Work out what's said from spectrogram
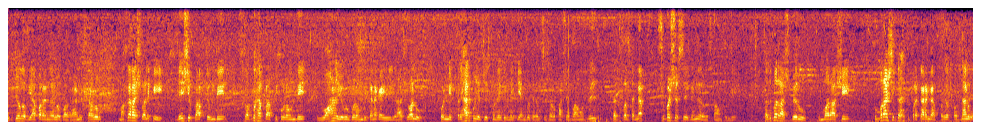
ఉద్యోగ వ్యాపార రంగాల్లో బాగా రాణిస్తారు. మకర రాశి వాళ్ళకి దేశ ప్రాప్తి ఉంది స్వగృహ ప్రాప్తి కూడా ఉంది వాహన యోగం కూడా ఉంది. కనుక ఈ రాశి వాళ్ళు కొన్ని పరిహార పూజలు చేసుకునే వీళ్ళకి అనుకూలత కలిసే అవకాశం బాగుంటుంది. తత్ఫలితంగా శుభశ్రేకంగా గడుస్తూ ఉంటుంది. తదుపరి రాశి పేరు కుంభరాశి. కుంభరాశి గ్రహతి ప్రకారంగా పద పద్నాలుగు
